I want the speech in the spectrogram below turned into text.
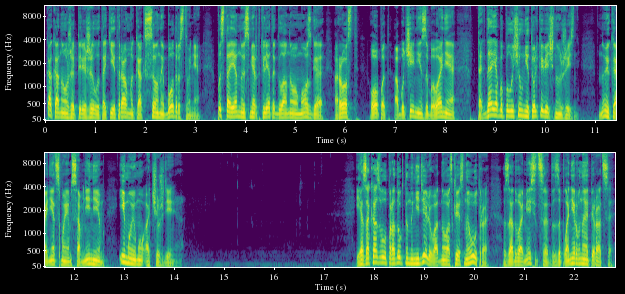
как оно уже пережило такие травмы, как сон и бодрствование, постоянную смерть клеток головного мозга, рост, опыт, обучение и забывание, Тогда я бы получил не только вечную жизнь, но и конец моим сомнениям и моему отчуждению. Я заказывал продукты на неделю в одно воскресное утро, за два месяца до запланированной операции.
